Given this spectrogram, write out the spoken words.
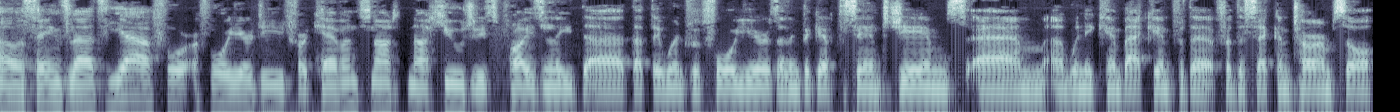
Uh, thanks, lads. Yeah, four, a four-year deal for Kevin. It's not not hugely surprisingly that they went with four years. I think they gave the same to James um, when he came back in for the for the second term. So,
